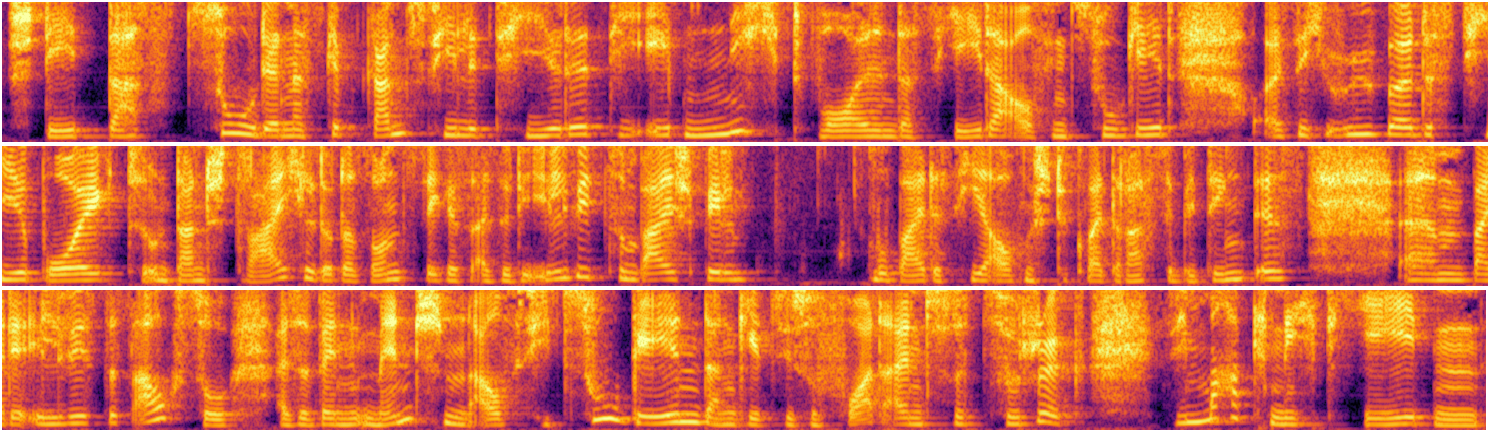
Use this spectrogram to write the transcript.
steht das zu, denn es gibt ganz viele Tiere, die eben nicht wollen, dass jeder auf ihn zugeht, sich über das Tier beugt und dann streichelt oder sonstiges. Also die Ilvi zum Beispiel Wobei das hier auch ein Stück weit rassebedingt ist. Ähm, bei der Ilvi ist das auch so. Also wenn Menschen auf sie zugehen, dann geht sie sofort einen Schritt zurück. Sie mag nicht jeden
